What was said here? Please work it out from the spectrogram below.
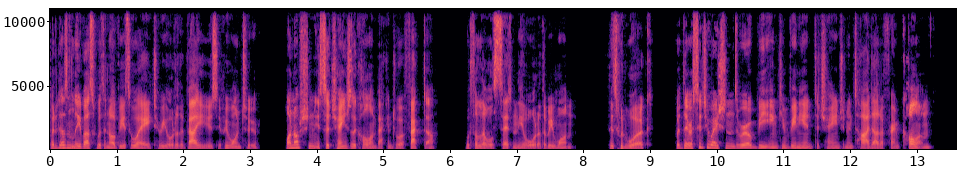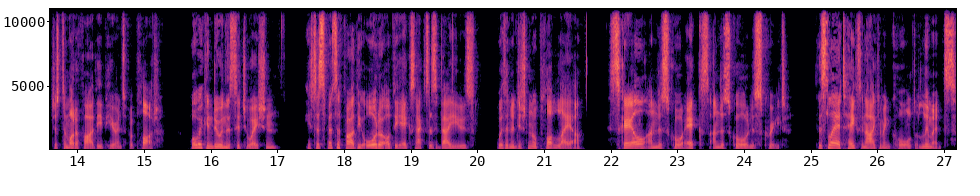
but it doesn't leave us with an obvious way to reorder the values if we want to. One option is to change the column back into a factor, with the levels set in the order that we want. This would work, but there are situations where it would be inconvenient to change an entire data frame column just to modify the appearance of a plot. What we can do in this situation is to specify the order of the x-axis values with an additional plot layer, scale underscore x underscore discrete. This layer takes an argument called limits,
